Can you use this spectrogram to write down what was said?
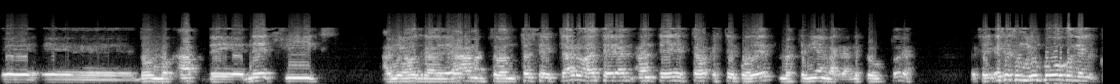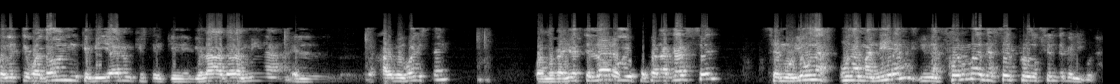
eh, eh, Don't Look Up de Netflix, había otra de Amazon. Entonces, claro, antes eran, antes este poder los tenían las grandes productoras. Ese se murió un poco con el, con este guatón que pillaron, que, que violaba todas las minas, el, el Harvey Weinstein cuando cayó este loco Claro. y fue a la cárcel, se murió una, una manera y una forma de hacer producción de películas.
